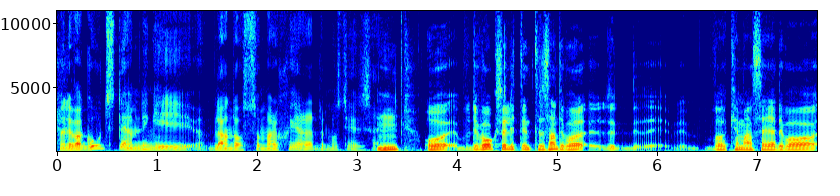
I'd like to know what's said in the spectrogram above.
Men det var god stämning i, bland oss som marscherade, måste jag säga. Mm. Och det var också lite intressant, det var, vad kan man säga, det var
